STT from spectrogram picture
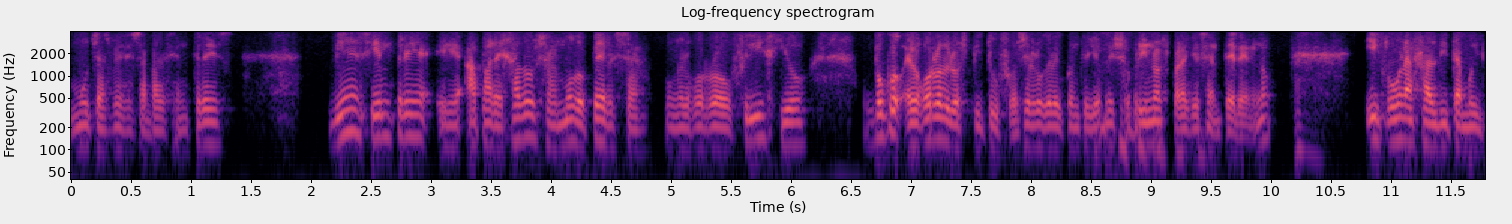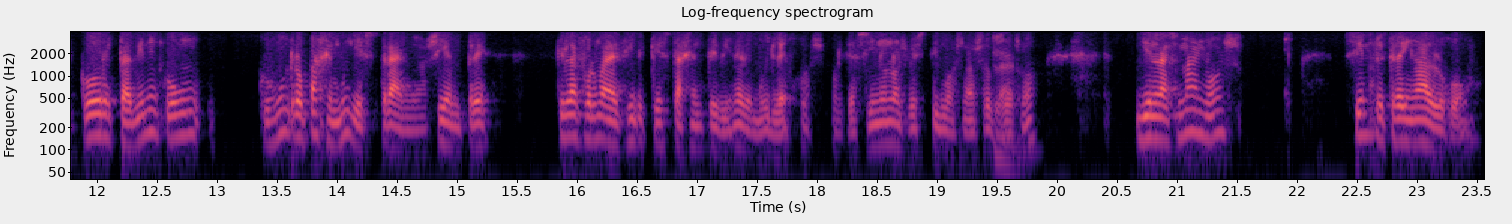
muchas veces aparecen tres, vienen siempre eh, aparejados al modo persa, con el gorro frigio, un poco el gorro de los pitufos, es lo que le cuento yo a mis sobrinos para que se enteren, ¿no? Y con una faldita muy corta, vienen con un, con un ropaje muy extraño siempre, que es la forma de decir que esta gente viene de muy lejos, porque así no nos vestimos nosotros, ¿no? Y en las manos siempre traen algo.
